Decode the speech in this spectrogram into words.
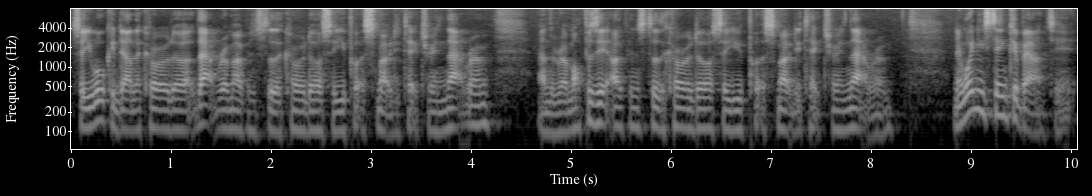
So you're walking down the corridor, that room opens to the corridor, so you put a smoke detector in that room, and the room opposite opens to the corridor, so you put a smoke detector in that room. Now when you think about it,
